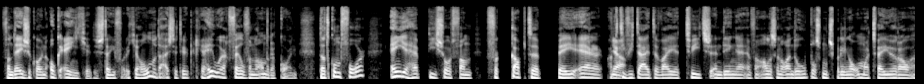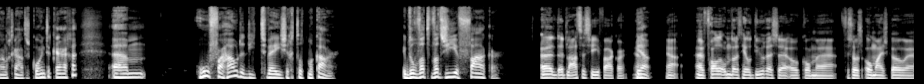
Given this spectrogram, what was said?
van deze coin ook eentje. Dus stel je voor dat je 100.000 Ethereum krijg je heel erg veel van een andere coin. Dat komt voor. En je hebt die soort van verkapte PR-activiteiten waar je tweets en dingen en van alles en nog aan de hoepels moet springen om maar 2 euro aan gratis coin te krijgen. Ehm, hoe verhouden die twee zich tot elkaar? Ik bedoel, wat, wat zie je vaker? Eh, het laatste zie je vaker. Ja. ja. Eh, vooral omdat het heel duur is eh, ook om, eh, zoals Oh My Go. eh,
